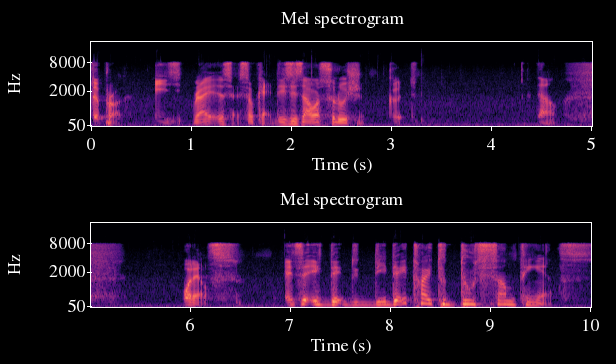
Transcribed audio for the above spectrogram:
the product. Easy, right? It says, okay, this is our solution. Good. Now, what else? It's it, they try to do something else?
